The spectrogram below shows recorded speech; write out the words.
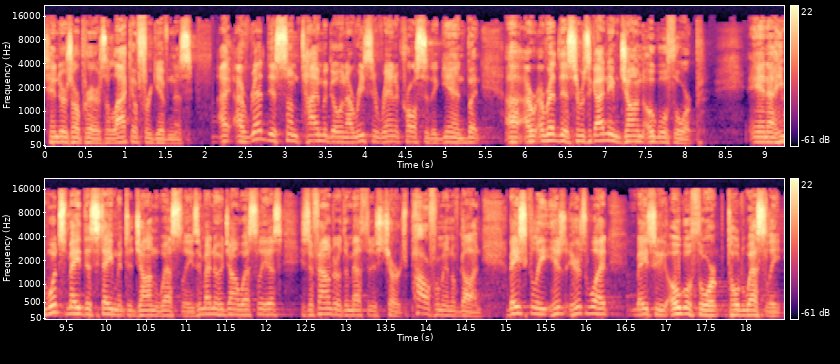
It hinders our prayers, a lack of forgiveness. I, I, read this some time ago and I recently ran across it again, but uh, I, I read this. There was a guy named John Oglethorpe. And uh, he once made this statement to John Wesley. Does anybody know who John Wesley is? He's the founder of the Methodist Church, powerful man of God. Basically, here's, here's what basically Oglethorpe told Wesley.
